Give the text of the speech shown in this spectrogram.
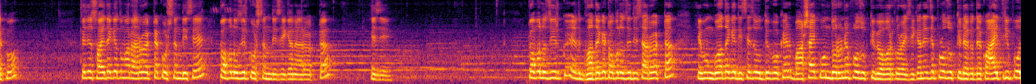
দেখো। এই যে ছয় দাগে তোমার আরও একটা কোশ্চেন দিছে টপোলজির কোশ্চেন দিছে এখানে আরও একটা। এই যে টপোলজির ঘ টপোলজি দিছে আরও একটা, এবং গ দিছে যে উদ্দীপকের বাসায় কোন ধরনের প্রযুক্তি ব্যবহার করা হয়েছে। এখানে যে প্রযুক্তি, দেখো আই ত্রিপল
